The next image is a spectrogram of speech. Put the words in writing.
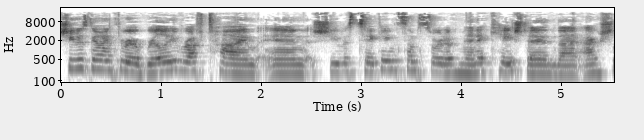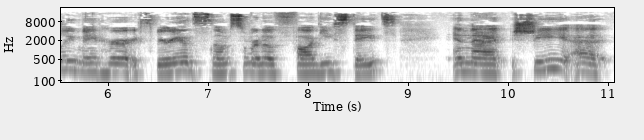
she was going through a really rough time and she was taking some sort of medication that actually made her experience some sort of foggy states and that she at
